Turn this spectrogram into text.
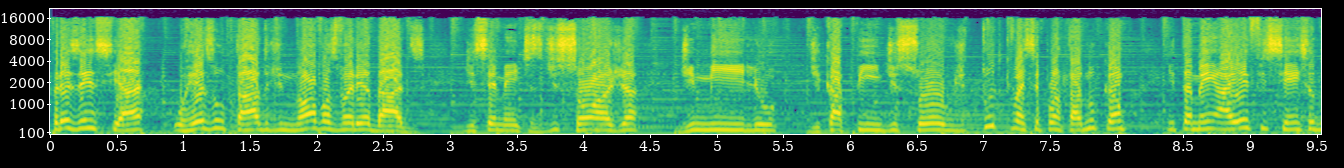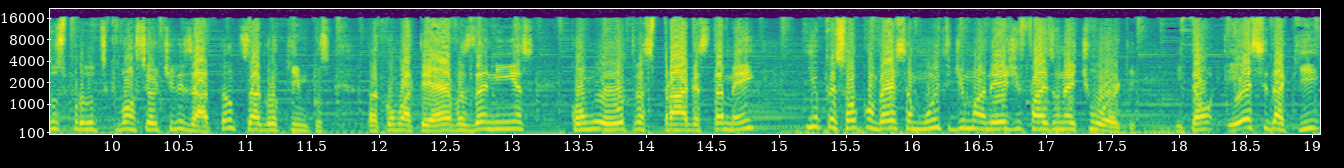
presenciar o resultado de novas variedades de sementes de soja, de milho, de capim, de sorgo, de tudo que vai ser plantado no campo e também a eficiência dos produtos que vão ser utilizados, tanto os agroquímicos para combater ervas daninhas, como outras pragas também. E o pessoal conversa muito de manejo e faz um network. Então, esse daqui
